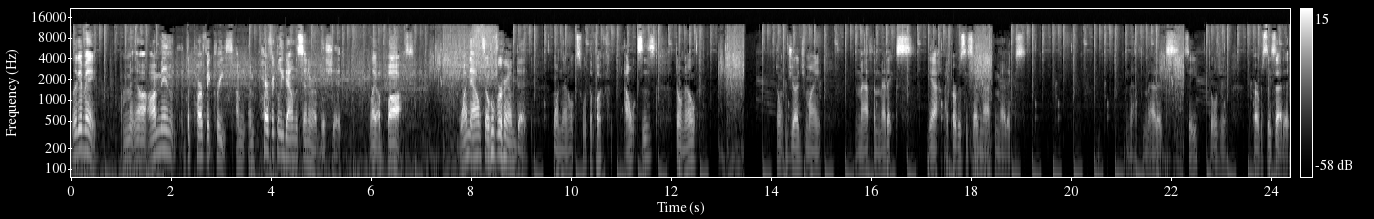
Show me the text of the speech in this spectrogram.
Look at me. I'm in, uh, I'm in the perfect crease. I'm, I'm perfectly down the center of this shit. Like a boss. One ounce over, I'm dead. One ounce. What the fuck? Ounces? Don't know. Don't judge my mathematics. Yeah, I purposely said mathematics. Mathematics. See? Told you. Purposely said it.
